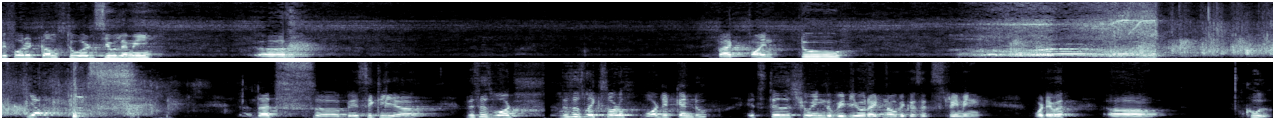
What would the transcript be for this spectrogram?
Before it comes towards you, let me. Uh, back point two. Yep. That's, uh, basically a. This is what. This is like sort of what it can do. It's still showing the video right now because it's streaming, whatever. Um, cool.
